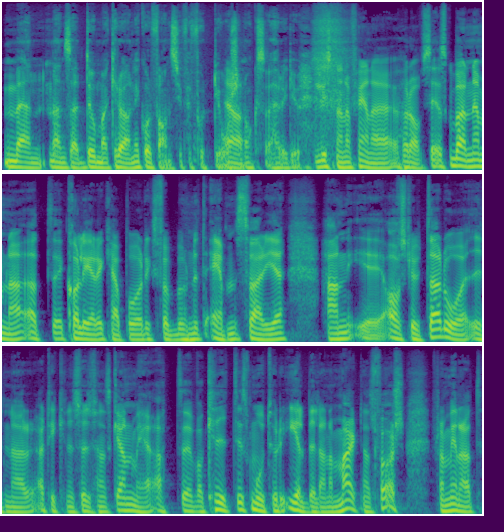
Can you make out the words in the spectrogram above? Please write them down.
Men, men så här, dumma krönikor fanns ju för 40 år Ja. sedan också, herregud. Lyssnarna får gärna höra av sig. Jag ska bara nämna att Karl-Erik här på Riksförbundet M Sverige, han eh, avslutar då i den här artikeln i Sydsvenskan med att eh, vara kritisk mot hur elbilarna marknadsförs. För han menar att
